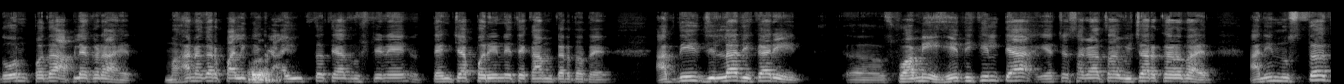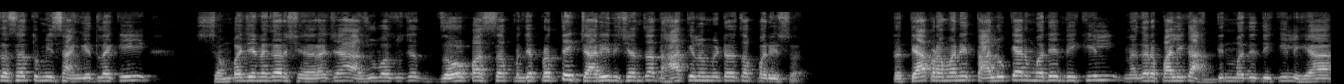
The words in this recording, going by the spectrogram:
दोन पदं आपल्याकडे आहेत महानगरपालिकेचे. आयुक्त त्या दृष्टीने त्यांच्या परीने ते काम करतात आहे अगदी जिल्हाधिकारी स्वामी हे देखील त्या याच्या सगळ्याचा विचार करत आहेत. आणि नुसतं जसं तुम्ही सांगितलं की संभाजीनगर शहराच्या आजूबाजूच्या जवळपासचा म्हणजे प्रत्येक चारही दिशांचा दहा किलोमीटरचा परिसर. तर त्याप्रमाणे तालुक्यांमध्ये देखील नगरपालिका हद्दींमध्ये देखील ह्या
